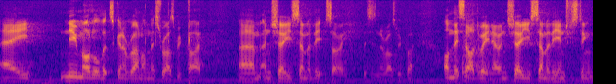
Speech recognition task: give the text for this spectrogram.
a new model that's going to run on this Raspberry Pi um, and show you some of the, sorry, this isn't a Raspberry Pi, on this Arduino and show you some of the interesting,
